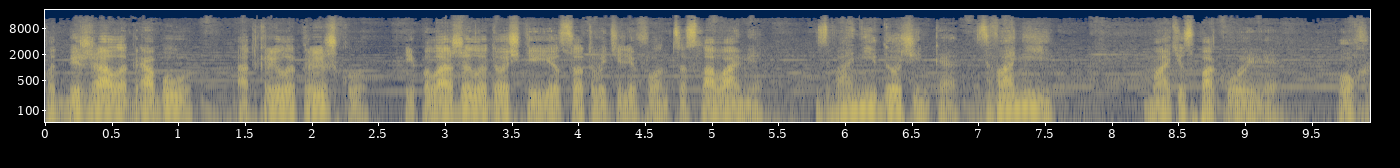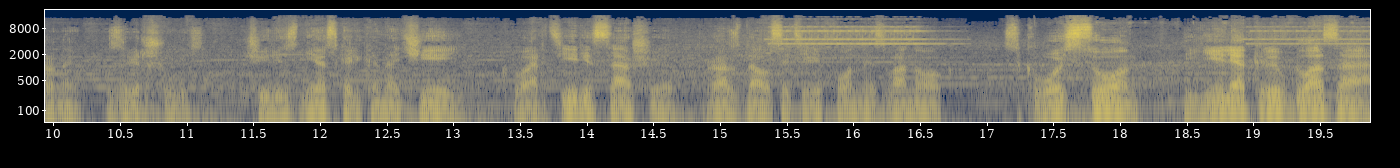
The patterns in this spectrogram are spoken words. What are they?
Подбежала к гробу, открыла крышку и положила дочке ее сотовый телефон со словами «Звони, доченька, звони!» Мать успокоили. Похороны завершились. Через несколько ночей квартире Саши раздался телефонный звонок. Сквозь сон, еле открыв глаза,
